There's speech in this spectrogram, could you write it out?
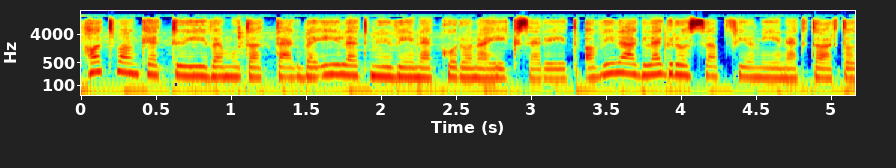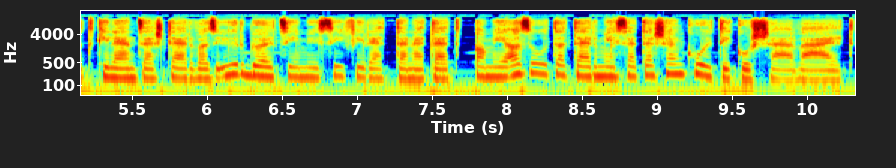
62 éve mutatták be életművének Korona ékszerét, a világ legrosszabb filmjének tartott 9-es terv az űrből című sci rettenetet, ami azóta természetesen kultikussá vált.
